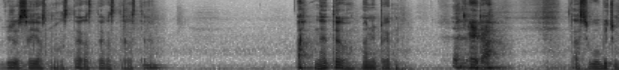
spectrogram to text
Вижда се ясно. Расте, расте, расте, расте. А, не е тегла. Мен ми е приятно. Е, да. Аз си го обичам.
